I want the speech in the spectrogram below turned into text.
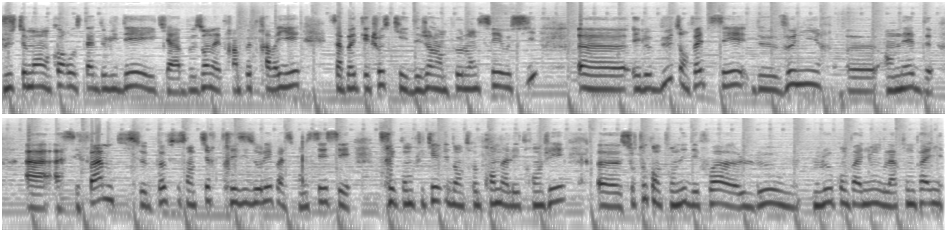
justement encore au stade de l'idée et qui a besoin d'être un peu travaillé. Ça peut être quelque chose qui est déjà un peu lancé aussi. Euh, et le but, en fait, c'est de venir euh, en aide à, à ces femmes qui se, peuvent se sentir très isolées parce qu'on sait, c'est très compliqué d'entreprendre à l'étranger, euh, surtout quand on est des fois euh, le, le compagnon ou la compagne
